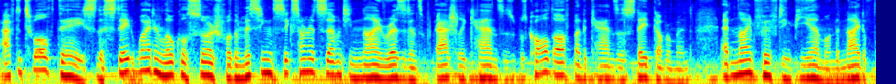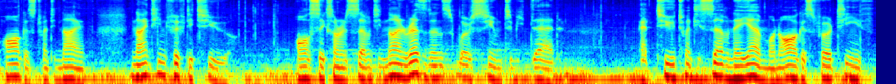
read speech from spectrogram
After 12 days, the statewide and local search for the missing 679 residents of Ashley, Kansas was called off by the Kansas state government at 9.15 p.m. on the night of August 29, 1952. All 679 residents were assumed to be dead. At 2.27 am on August 13th,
